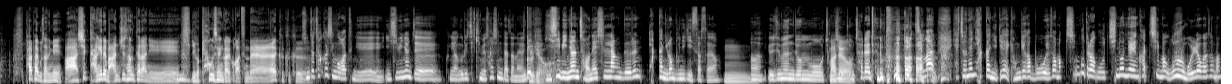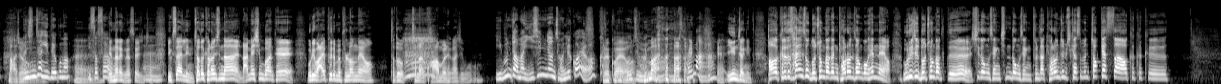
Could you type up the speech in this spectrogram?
8894님이 아 식 당일에 만취 상태라니 이거 평생 갈 것 같은데 크크크 진짜 착하신 것 같은 게 22년째 그냥 의리 지키며 사신다잖아요. 근데 그러게요. 22년 전에 신랑들은 약간 이런 분위기 있었어요. 음. 어, 요즘은 좀 뭐 정신 맞아요. 좀 차려야 되는 분위기지만 예전엔 약간 이게 경계가 모호해서 막 친구들하고 신혼여행 같이 막 우르르 몰려가서 막 맞아. 은신장이 되고 막 예. 있었어요. 옛날엔 그랬어요, 진짜. 예. 6412님, 저도 결혼식 날 남의 신부한테 우리 와이프 이름을 불렀네요. 저도 전날 과음을 해가지고. 이분도 아마 20년 전일 거예요. 그럴 거예요. 요즘은 설마. 뭐, 예, 설마. 예, 이은정님. 아, 그래도 사연 속 노총각은 결혼 성공했네요. 우리 집 노총각들, 시동생, 친동생, 둘 다 결혼 좀 시켰으면 좋겠어요. 크크크.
